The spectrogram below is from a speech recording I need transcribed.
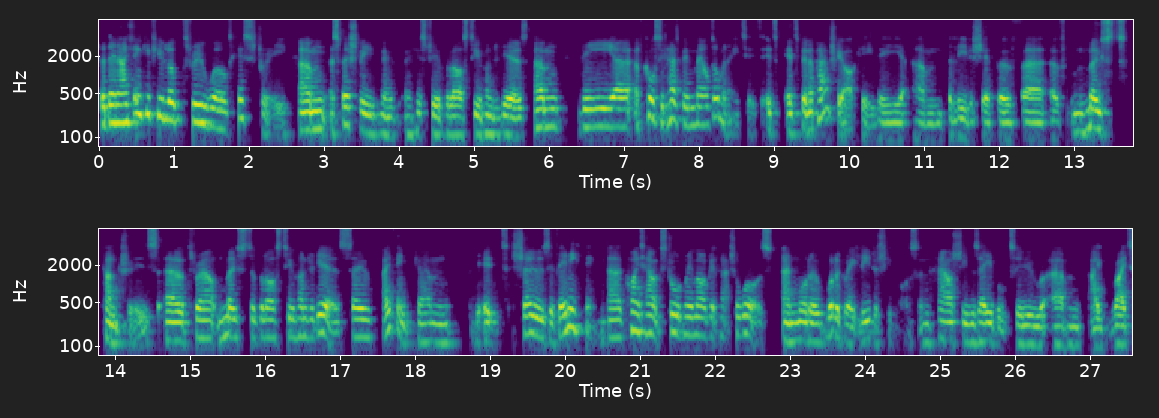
But then I think if you look through world history, um, especially you know, the history of the last 200 years, um, the uh, of course it has been male dominated. It's it's been a patriarchy. The um, the leadership of uh, of most countries uh, throughout most of the last 200 years. So I think um, it shows, if anything, uh, quite how extraordinary Margaret Thatcher was, and what a what a great leader she was, and how she was able to. Um, I write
